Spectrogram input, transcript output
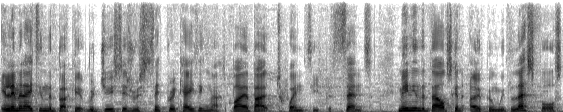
Eliminating the bucket reduces reciprocating mass by about 20% meaning the valves can open with less force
